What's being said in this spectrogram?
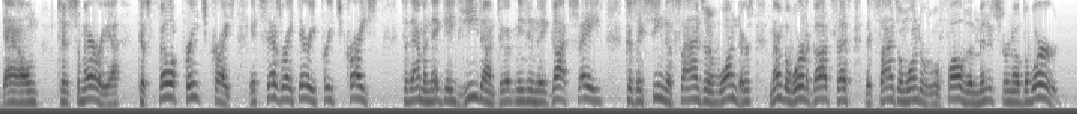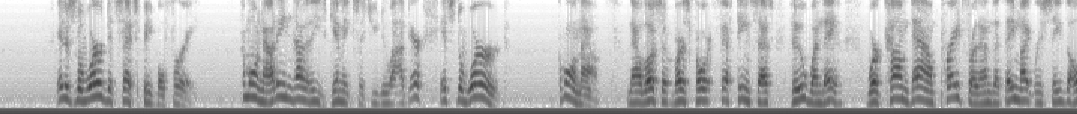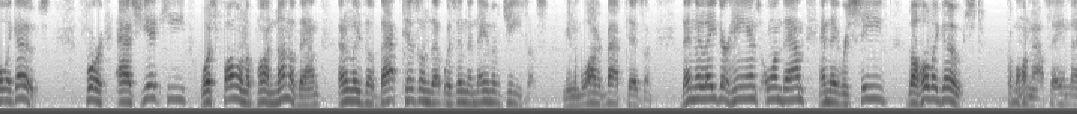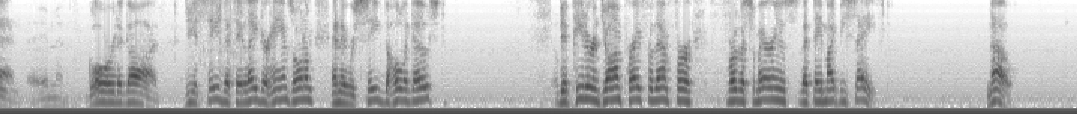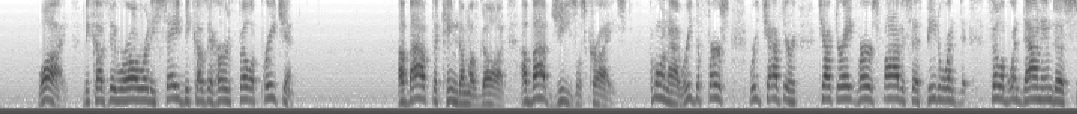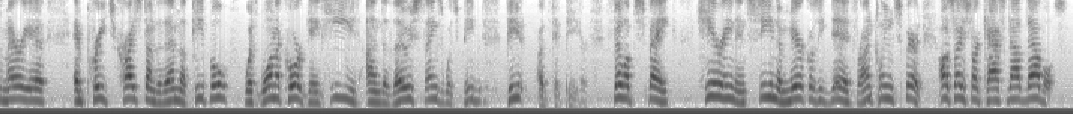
down to Samaria? Because Philip preached Christ. It says right there he preached Christ to them and they gave heed unto it, meaning they got saved because they seen the signs and wonders. Remember, the Word of God says that signs and wonders will follow the ministering of the Word. It is the Word that sets people free. Come on now, it ain't none of these gimmicks that you do out there. It's the word. Come on now. Now look at verse 4, 15 says, Who, when they were come down, prayed for them that they might receive the Holy Ghost. For as yet he was fallen upon none of them, only the baptism that was in the name of Jesus, meaning water baptism. Then they laid their hands on them and they received the Holy Ghost. Come on now, say amen. Amen. Glory to God. Do you see that they laid their hands on them and they received the Holy Ghost? Did Peter and John pray for them for, for the Samaritans that they might be saved? No. Why? Because they were already saved because they heard Philip preaching about the kingdom of God, about Jesus Christ. Come on now, read the first, read chapter chapter 8, verse 5. It says Peter went Philip went down into Samaria and preached Christ unto them. The people with one accord gave heed unto those things which Peter, Peter, uh, Peter Philip spake, hearing and seeing the miracles he did for unclean spirit, all of a sudden he started casting out devils.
